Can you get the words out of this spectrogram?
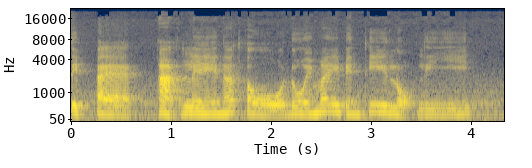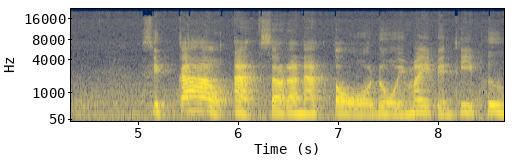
18. อะเลนะโตโดยไม่เป็นที่หลบลี้ 19. อัสรณะโตโดยไม่เป็นที่พึ่ง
